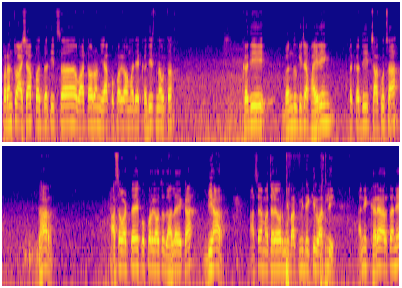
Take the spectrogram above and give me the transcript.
परंतु अशा पद्धतीचं वातावरण या कोपरगावमध्ये कधीच नव्हतं. कधी बंदुकीच्या फायरिंग तर कधी चाकूचा धार. असं वाटतं आहे कोपरगावचं झालं आहे का? बिहार. अशा मथळ्यावर मी बातमी देखील वाचली. आणि खऱ्या अर्थाने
